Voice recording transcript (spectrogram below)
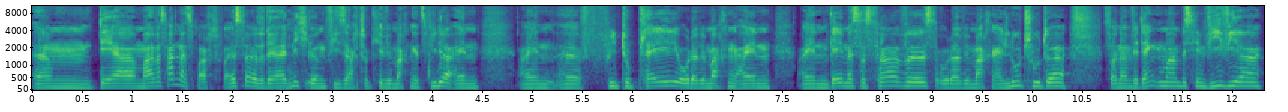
ähm, der mal was anders macht, weißt du? Also der halt nicht irgendwie sagt, okay, wir machen jetzt wieder ein, ein äh, Free-to-Play oder wir machen ein, ein Game as a Service oder wir machen ein Loot-Shooter, sondern wir denken mal ein bisschen, wie wir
